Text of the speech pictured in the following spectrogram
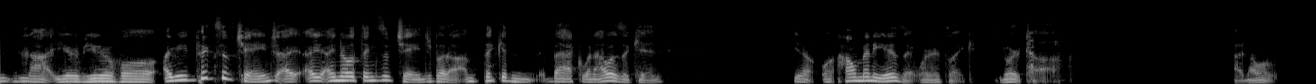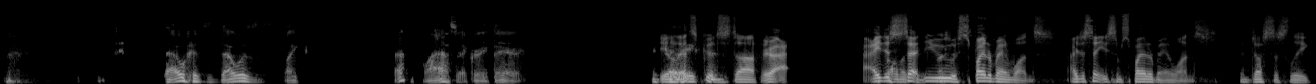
Not you're beautiful." I mean, things have changed. I, I I know things have changed, but I'm thinking back when I was a kid. You know, how many is it where it's like you're tough? I know that was that was like that's classic right there. Yeah, that's good stuff. I, I just sent you. Spider-Man ones. I just sent you some Spider-Man ones in Justice League.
